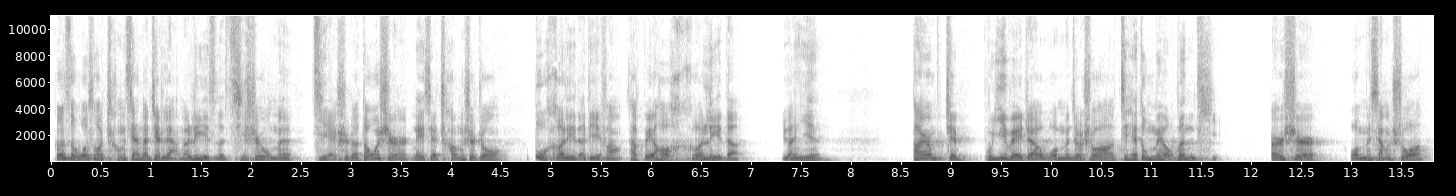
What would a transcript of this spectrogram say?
刚才我所呈现的这两个例子，其实我们解释的都是那些城市中不合理的地方，它背后合理的原因。当然，这不意味着我们就说这些都没有问题，而是我们想说，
